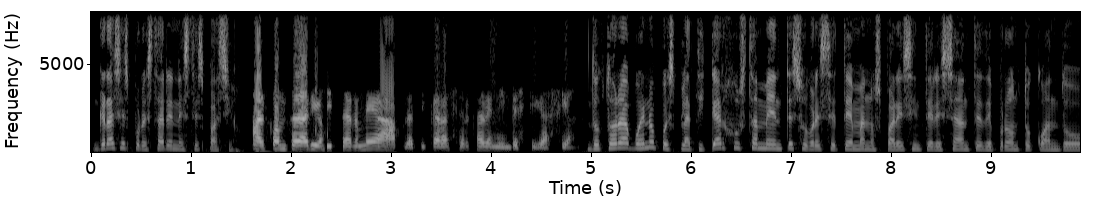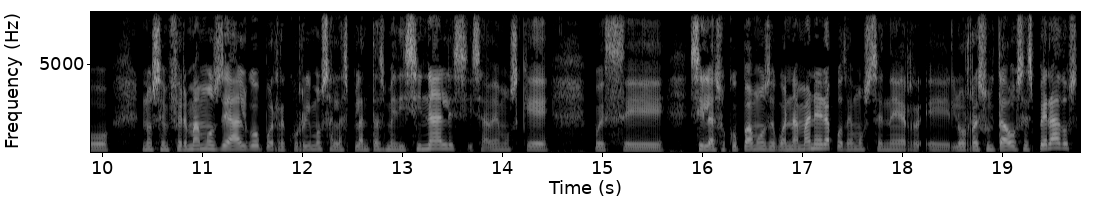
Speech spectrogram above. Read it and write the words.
Gracias por estar en este espacio. Al contrario, invitarme a platicar acerca de mi investigación. Doctora, bueno, pues platicar justamente sobre ese tema nos parece interesante. De pronto, cuando nos enfermamos de algo, pues recurrimos a las plantas medicinales y sabemos que, pues, eh, si las ocupamos de buena manera, podemos tener eh, los resultados esperados.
